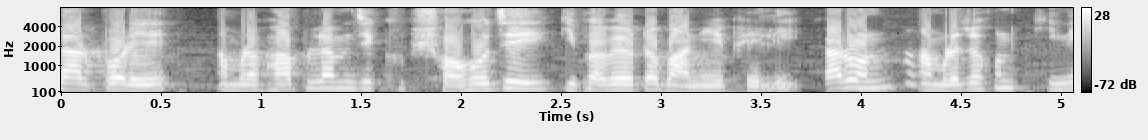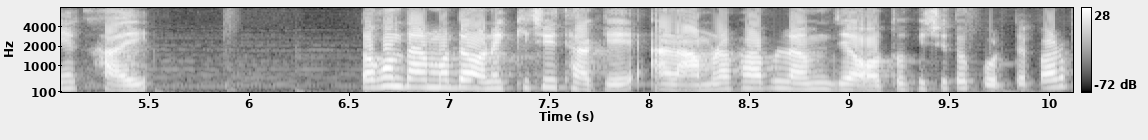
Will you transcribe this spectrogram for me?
তারপরে আমরা ভাবলাম যে খুব সহজেই কীভাবে ওটা বানিয়ে ফেলি, কারণ আমরা যখন কিনে খাই, তখন তার মধ্যে অনেক কিছুই থাকে, আর আমরা ভাবলাম যে অত কিছু তো করতে পারব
